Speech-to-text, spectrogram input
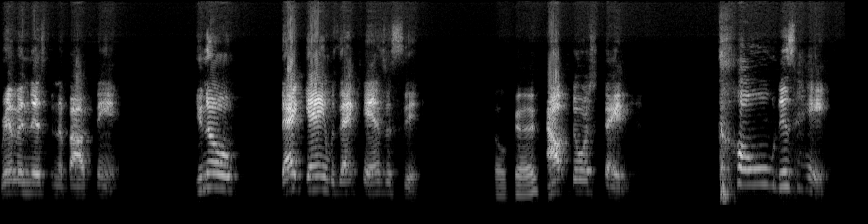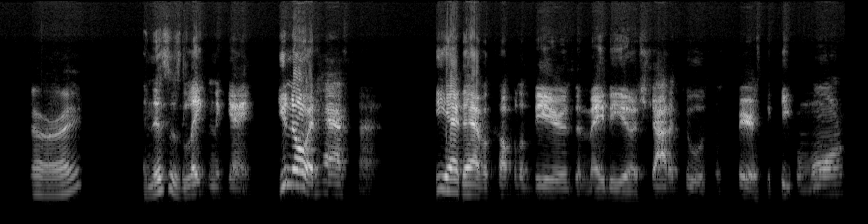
reminiscing about then. You know, that game was at Kansas City, okay. outdoor stadium, cold as hell. All right. And this was late in the game. You know, at halftime, he had to have a couple of beers and maybe a shot or two of some spirits to keep him warm.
